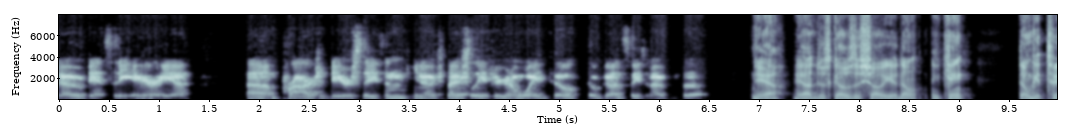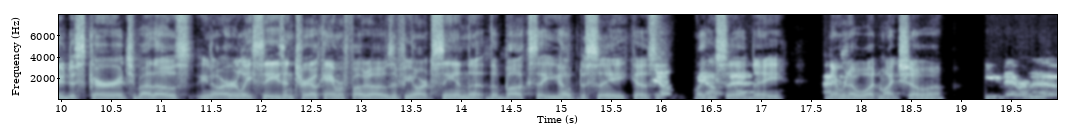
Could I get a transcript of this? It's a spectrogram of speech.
doe density area um, prior to deer season, you know, especially if you're going to wait until, until gun season opens up. Yeah. Yeah. It just goes to show you don't, you can't, don't get too discouraged by those, you know, early season trail camera photos if you aren't seeing the, the bucks that you hope to see. Cause yep, like yep, you said, they, never know what might show up. You never know.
